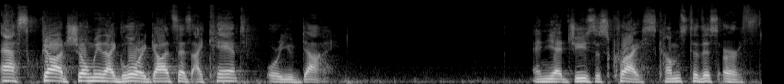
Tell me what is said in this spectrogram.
asks God, Show me thy glory. God says, I can't, or you die. And yet Jesus Christ comes to this earth,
